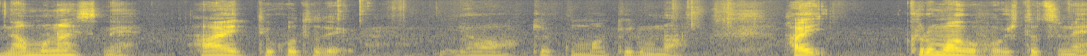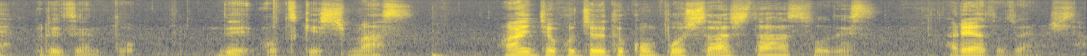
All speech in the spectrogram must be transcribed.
3。なんもないですね。はい。ということで、いやー、結構負けるな。はい。黒マグホ一つね、プレゼントでお付けします。はい。じゃあ、こちらで梱包した明日発送です。ありがとうございました。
